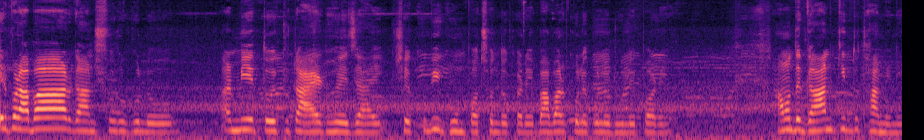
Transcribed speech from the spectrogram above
এরপর আবার গান শুরু হলো, আর মেয়ে তো একটু টায়ার্ড হয়ে যায়, সে খুবই ঘুম পছন্দ করে, বাবার কোলে কোলে ঢুলে পড়ে। আমাদের গান কিন্তু থামেনি।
